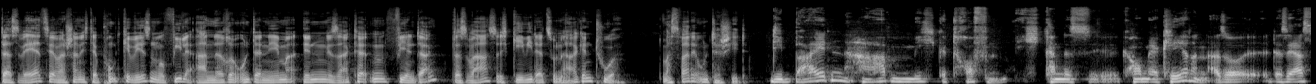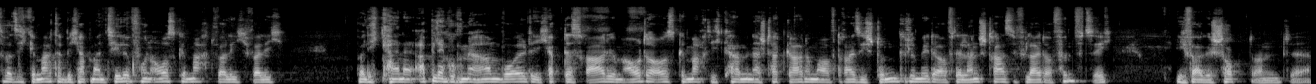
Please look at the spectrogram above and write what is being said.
Das wäre jetzt ja wahrscheinlich der Punkt gewesen, wo viele andere UnternehmerInnen gesagt hätten, vielen Dank, das war's, ich gehe wieder zu einer Agentur. Was war der Unterschied? Die beiden haben mich getroffen. Ich kann das äh, kaum erklären. Also äh, das erste, was ich gemacht habe, ich habe mein Telefon ausgemacht, weil ich, weil ich, weil ich keine Ablenkung mehr haben wollte. Ich habe das Radio im Auto ausgemacht. Ich kam in der Stadt gerade mal auf 30 Stundenkilometer, auf der Landstraße vielleicht auf 50. Ich war geschockt und äh,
